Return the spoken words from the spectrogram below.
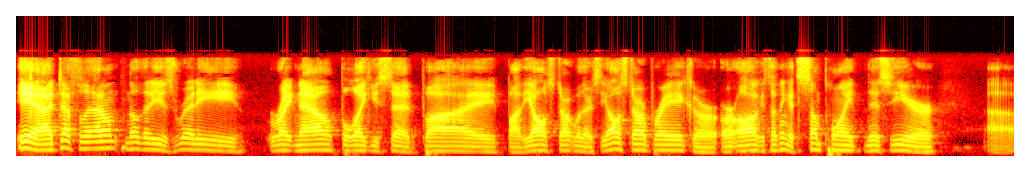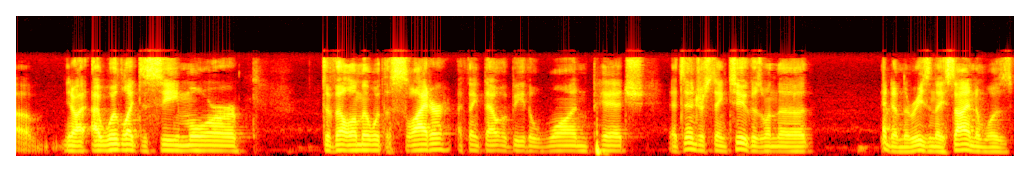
Yeah, I definitely. I don't know that he's ready right now, but like you said, by by the All Star, whether it's the All Star break or, or August, I think at some point this year, uh, you know, I, I, would like to see more development with the slider. I think that would be the one pitch. It's interesting too because when the the reason they signed him was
